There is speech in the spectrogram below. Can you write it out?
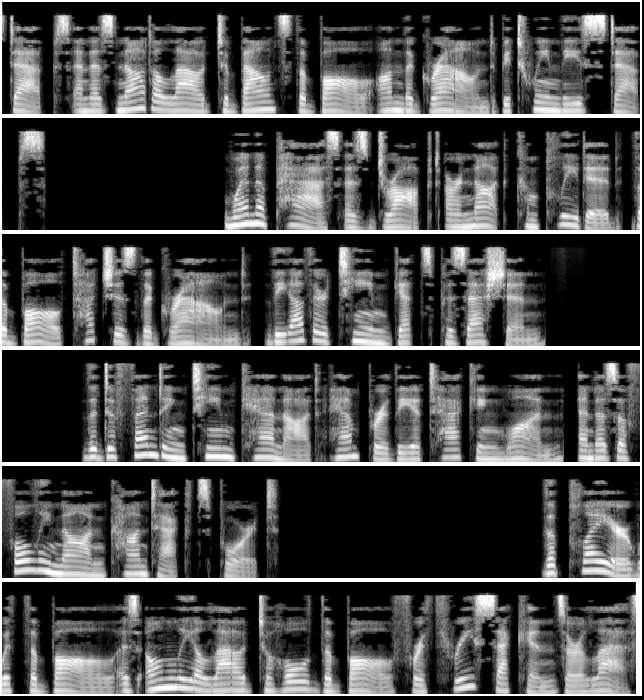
steps and is not allowed to bounce the ball on the ground between these steps. When a pass is dropped or not completed the ball touches the ground, the other team gets possession. The defending team cannot hamper the attacking one, and is a fully non-contact sport. The player with the ball is only allowed to hold the ball for 3 seconds or less.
